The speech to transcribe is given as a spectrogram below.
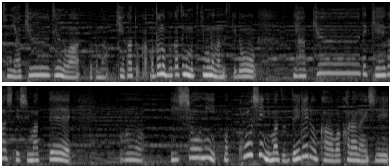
その野球っていうのはやっぱまあ怪我とか、ま、どの部活にもつきものなんですけど野球で怪我してしまってもう一生に、まあ、甲子園にまず出れるかわからないし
